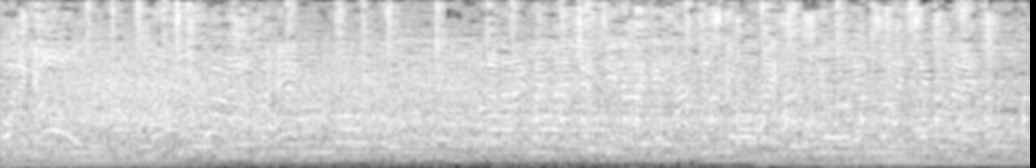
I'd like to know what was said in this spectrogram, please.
What a goal! Not too far out for him. What a night when Manchester United have to score. They have scored inside six minutes.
